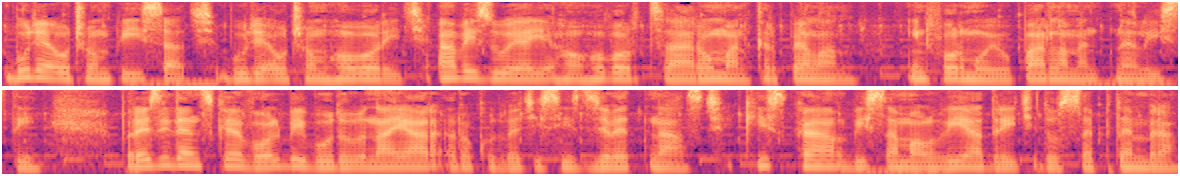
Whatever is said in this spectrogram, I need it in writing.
Bude o čom písať, bude o čom hovoriť, avizuje jeho hovorca Roman Krpelan. Informujú parlamentné listy. Prezidentské voľby budú na jar roku 2019. Kiska by sa mal vyjadriť do septembra.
